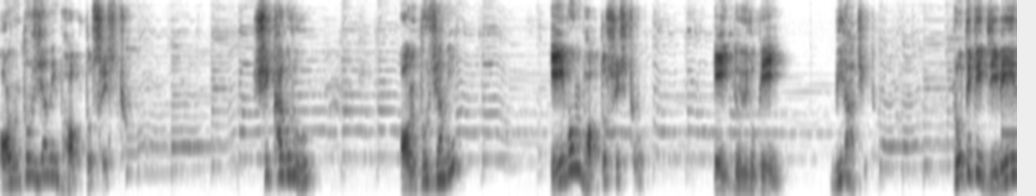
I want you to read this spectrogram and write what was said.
অন্তর্জামী ভক্ত শ্রেষ্ঠ। শিক্ষাগুরু অন্তর্জামী এবং ভক্ত শ্রেষ্ঠ এই দুই রূপে বিরাজিত। প্রতিটি জীবের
